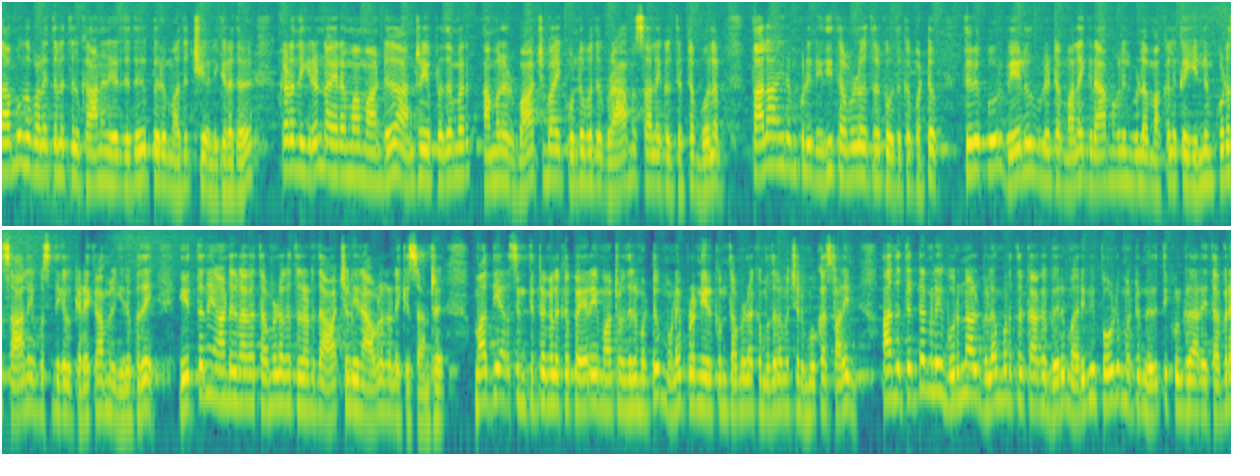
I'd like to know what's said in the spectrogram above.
சமூக வலைதளத்தில் காண நேர்ந்தது பெரும் அதிர்ச்சி அளிக்கிறது. கடந்த இரண்டாயிரமாம் ஆண்டு அன்றைய பிரதமர் அமரர் வாஜ்பாய் கொண்டு வந்த கிராம சாலைகள் திட்டம் மூலம் பல ஆயிரம் கோடி நிதி தமிழகத்திற்கு ஒதுக்கப்பட்டு திருப்பூர் வேலூர் உள்ளிட்ட மலை கிராமங்களில் உள்ள மக்களுக்கு இன்னும் கூட சாலை வசதிகள் கிடைக்காமல் இருப்பதே இத்தனை ஆண்டுகளாக தமிழகத்தில் நடந்த ஆட்சிகளின் அவலநிலைக்கு சான்று. மத்திய அரசின் திட்டங்களுக்கு பெயரை மாற்றுவதில் மட்டும் முனைப்புடன் இருக்கும் தமிழக முதலமைச்சர் மு ஸ்டாலின் அந்த திட்டங்களை ஒரு நாள் விளம்பரத்திற்காக வெறும் அறிவிப்போடு மட்டும் நிறுத்திக் கொள்கிறாரே தவிர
